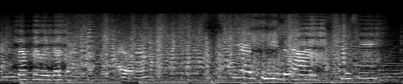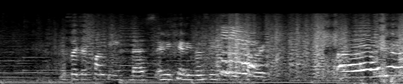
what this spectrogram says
And it definitely doesn't, I don't know. You guys can use it guys. You see? It's like a clumpy mess, and you can't even see the color. Oh no!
